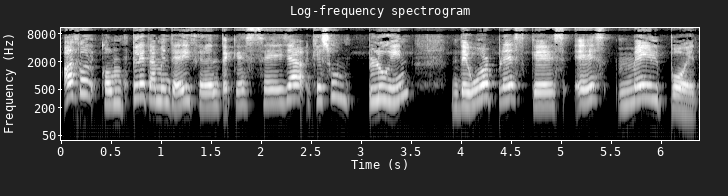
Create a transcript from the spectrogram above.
algo completamente diferente que, que es un plugin de WordPress que es, es MailPoet.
